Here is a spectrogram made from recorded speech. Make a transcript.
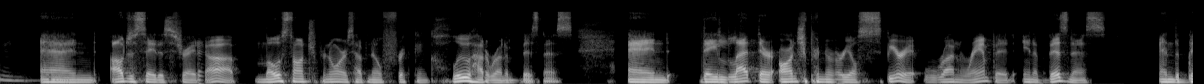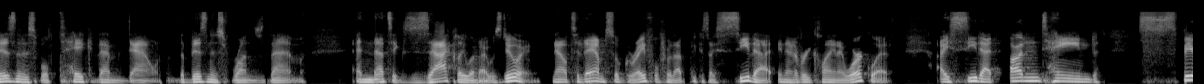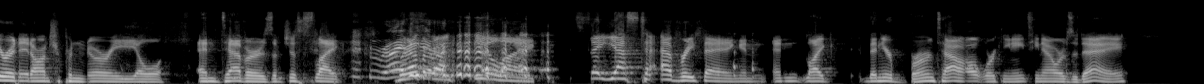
Mm-hmm. And I'll just say this straight up most entrepreneurs have no freaking clue how to run a business. And they let their entrepreneurial spirit run rampant in a business and the business will take them down the business runs them And that's exactly what I was doing. Now, today, I'm so grateful for that because I see that in every client I work with. I see that untamed, spirited entrepreneurial endeavors of just like right. wherever here. I feel like say yes to everything and and like then you're burnt out working 18 hours a day.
